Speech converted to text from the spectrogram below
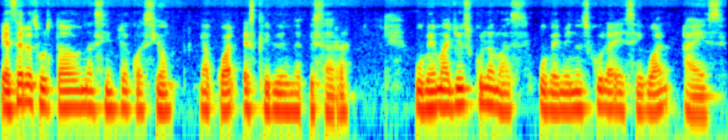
Es el resultado de una simple ecuación, la cual escribió en una pizarra. V mayúscula más V minúscula es igual a S.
